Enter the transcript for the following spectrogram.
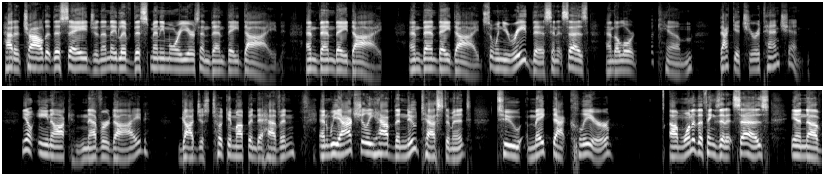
had a child at this age and then they lived this many more years and then they died. And then they died. And then they died. So when you read this and it says, and the Lord took him, that gets your attention. You know, Enoch never died. God just took him up into heaven. And we actually have the New Testament to make that clear. Um, one of the things that it says in uh,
